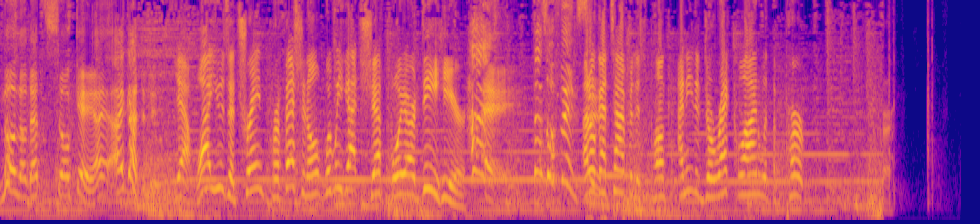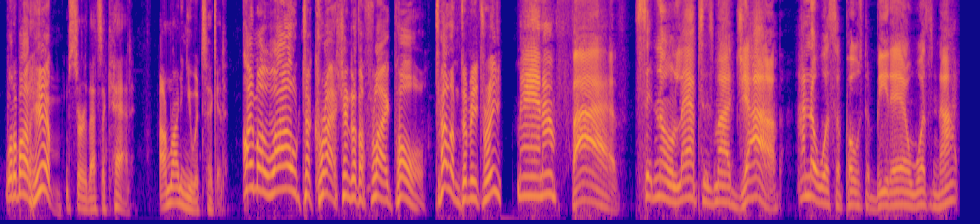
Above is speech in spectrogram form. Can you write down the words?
No, no, that's okay. I, I got to do this. Yeah, why use a trained professional when we got Chef Boyardee here? Hey, that's offensive. I don't got time for this punk. I need a direct line with the perp. What about him? Sir, that's a cat. I'm writing you a ticket. I'm allowed to crash into the flagpole. Tell him, Dimitri. Man, I'm five. Sitting on laps is my job. I know what's supposed to be there and what's not.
